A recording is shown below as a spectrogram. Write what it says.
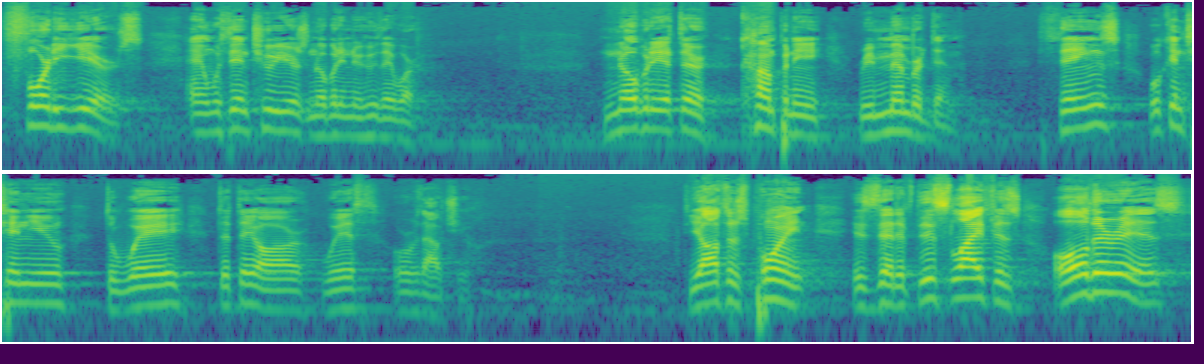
40 years. And within two years, nobody knew who they were. Nobody at their company remembered them. Things will continue the way that they are with or without you. The author's point is that if this life is all there is,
